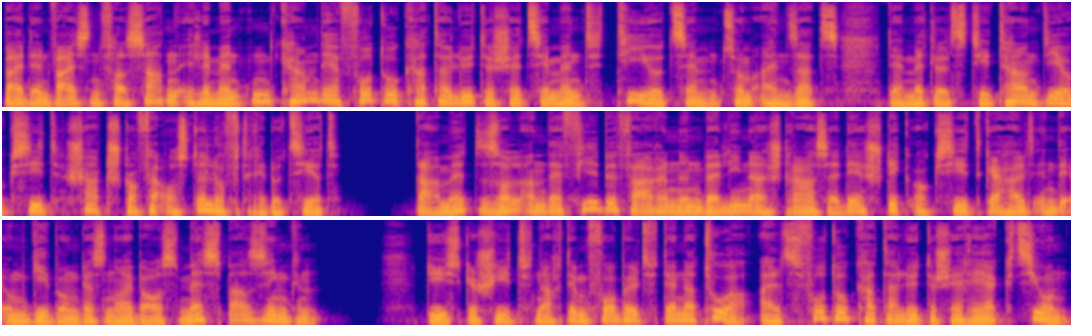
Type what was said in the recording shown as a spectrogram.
Bei den weißen Fassadenelementen kam der photokatalytische Zement Thiocem zum Einsatz, der mittels Titandioxid Schadstoffe aus der Luft reduziert. Damit soll an der vielbefahrenen Berliner Straße der Stickoxidgehalt in der Umgebung des Neubaus messbar sinken. Dies geschieht nach dem Vorbild der Natur als photokatalytische Reaktion.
